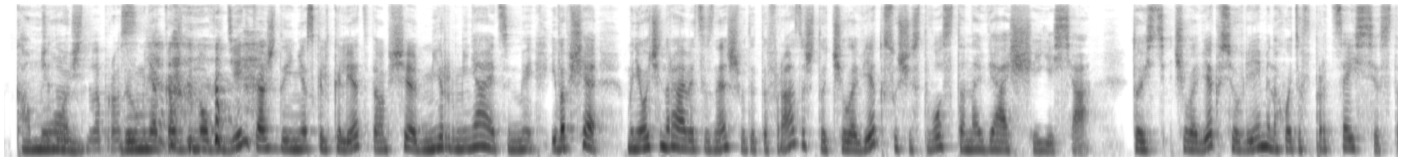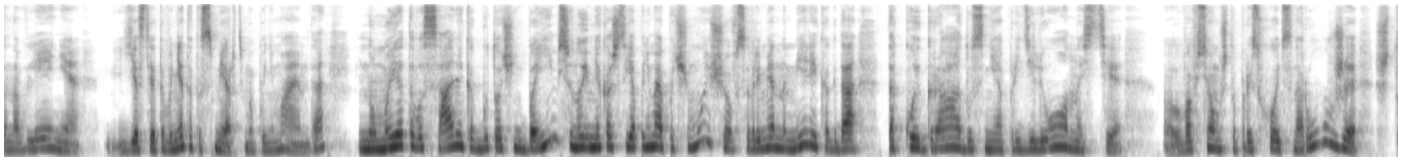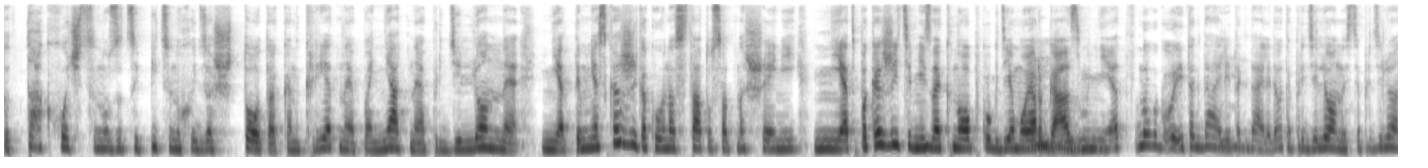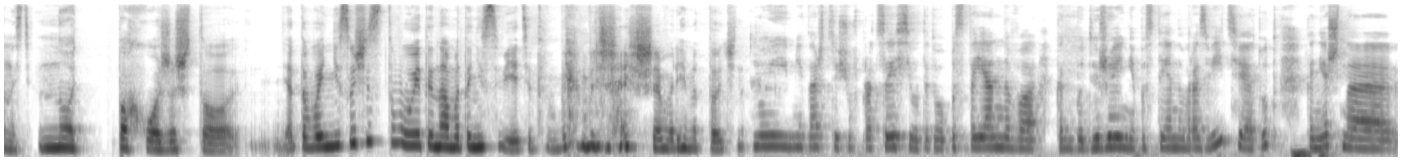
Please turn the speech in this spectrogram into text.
Вопрос. Да у меня каждый новый день, каждые несколько лет, это вообще мир меняется. И вообще, мне очень нравится, знаешь, вот эта фраза, что человек — существо становящееся. То есть человек все время находится в процессе становления. Если этого нет, это смерть, мы понимаем, да? Но мы этого сами как будто очень боимся. Ну и мне кажется, я понимаю, почему еще в современном мире, когда такой градус неопределенности, во всем, что происходит снаружи, что так хочется, ну, зацепиться, ну, хоть за что-то конкретное, понятное, определенное. Нет, ты мне скажи, какой у нас статус отношений. Нет, покажите мне, не знаю, кнопку, где мой mm-hmm. оргазм. Нет, ну, и так далее, и так далее. Да, вот определенность, определенность. Но похоже, что этого не существует, и нам это не светит в ближайшее время точно. Ну и мне кажется, еще в процессе вот этого постоянного как бы движения, постоянного развития, тут, конечно,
